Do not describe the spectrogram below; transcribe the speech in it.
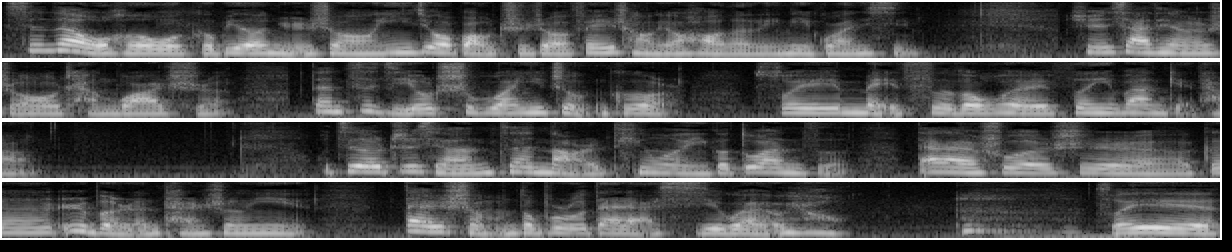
现在我和我隔壁的女生依旧保持着非常友好的邻里关系。去年夏天的时候馋瓜吃，但自己又吃不完一整个，所以每次都会分一半给他。我记得之前在哪儿听了一个段子，大概说的是跟日本人谈生意。带什么都不如带俩西瓜有用，所以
